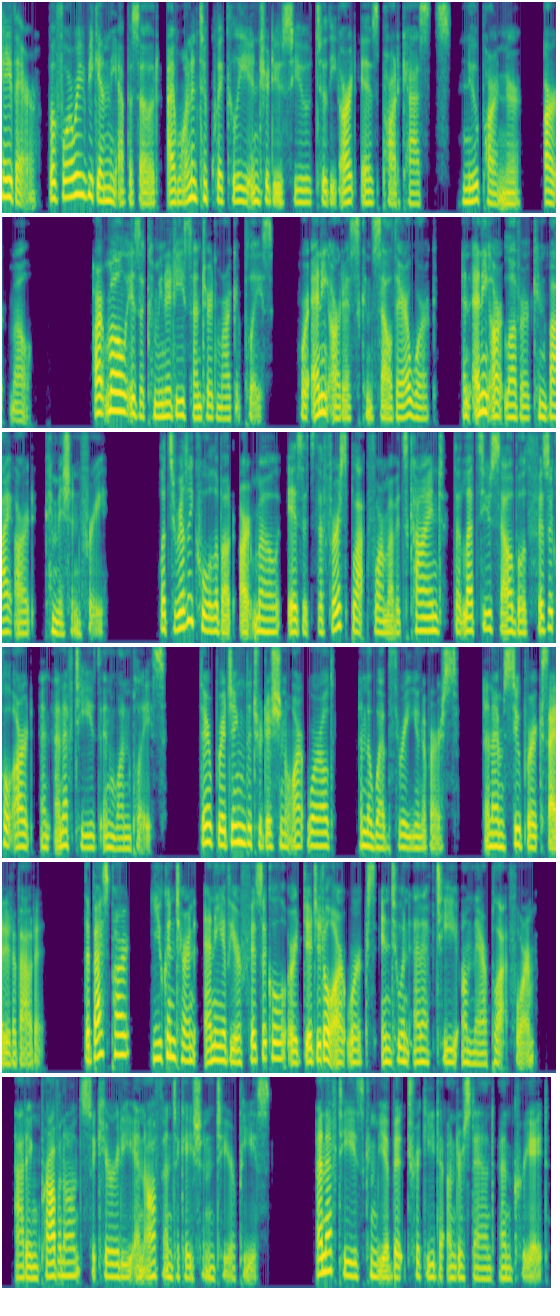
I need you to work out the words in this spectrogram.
Hey there. Before we begin the episode, I wanted to quickly introduce you to the Art Is podcast's new partner, Artmo. Artmo is a community centered marketplace where any artist can sell their work and any art lover can buy art commission free. What's really cool about Artmo is it's the first platform of its kind that lets you sell both physical art and NFTs in one place. They're bridging the traditional art world and the Web3 universe, and I'm super excited about it. The best part you can turn any of your physical or digital artworks into an NFT on their platform, adding provenance, security, and authentication to your piece. NFTs can be a bit tricky to understand and create,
